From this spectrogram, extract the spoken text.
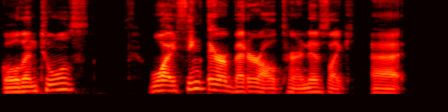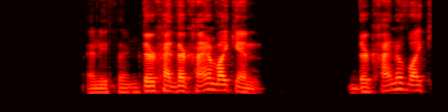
golden tools. Well, I think there are better alternatives. Like uh, Anything? they're kind they're kind of like an they're kind of like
